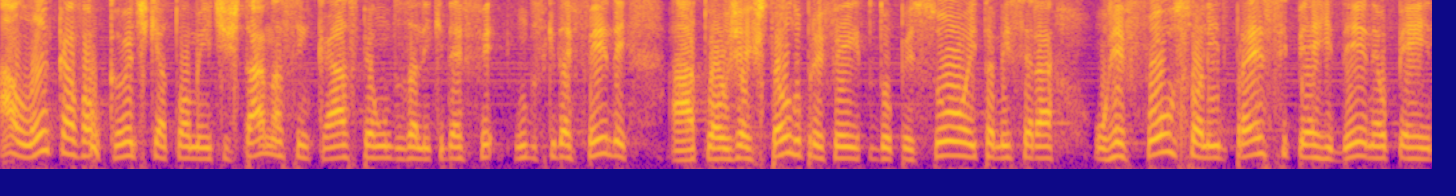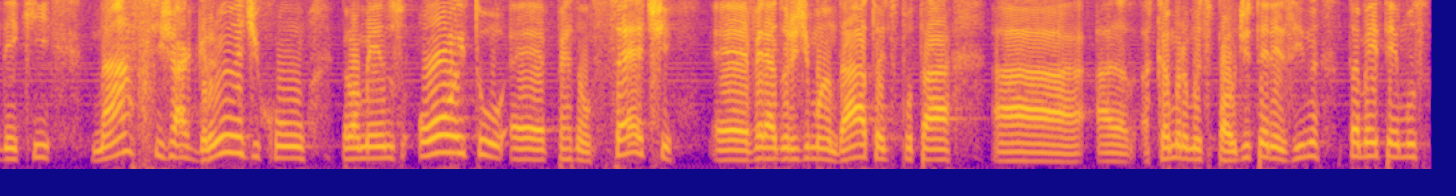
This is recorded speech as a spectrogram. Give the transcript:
Alan Cavalcante, que atualmente está na Sincasp, é um dos, ali que um dos que defendem a atual gestão do prefeito do Pessoa e também será um reforço ali para esse PRD, né? O PRD que nasce já grande com pelo menos oito, é, perdão, sete é, vereadores de mandato a disputar a, a, a Câmara Municipal de Teresina. Também temos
